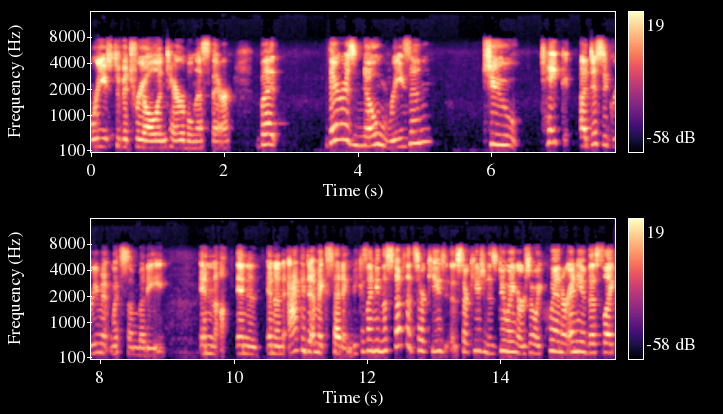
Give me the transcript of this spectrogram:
we're used to vitriol and terribleness there. But there is no reason to take a disagreement with somebody in in in an academic setting because I mean the stuff that Sarkees- Sarkeesian is doing or Zoe Quinn or any of this like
